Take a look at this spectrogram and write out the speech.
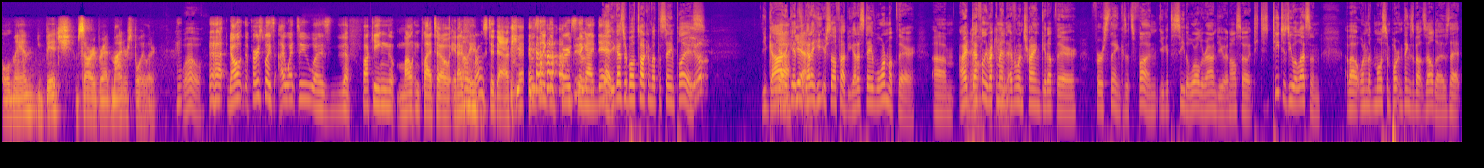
old man you bitch I'm sorry Brad minor spoiler Whoa. no, the first place I went to was the fucking mountain plateau, and I Oh, yeah. froze to death. That was like the first Dude. thing I did. Yeah, you guys are both talking about the same place. You gotta Yeah. get, you gotta heat yourself up. You gotta stay warm up there. Um, I, know, definitely I recommend can. everyone try and get up there first thing because it's fun. You get to see the world around you, and also it teaches teaches you a lesson about one of the most important things about Zelda is that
